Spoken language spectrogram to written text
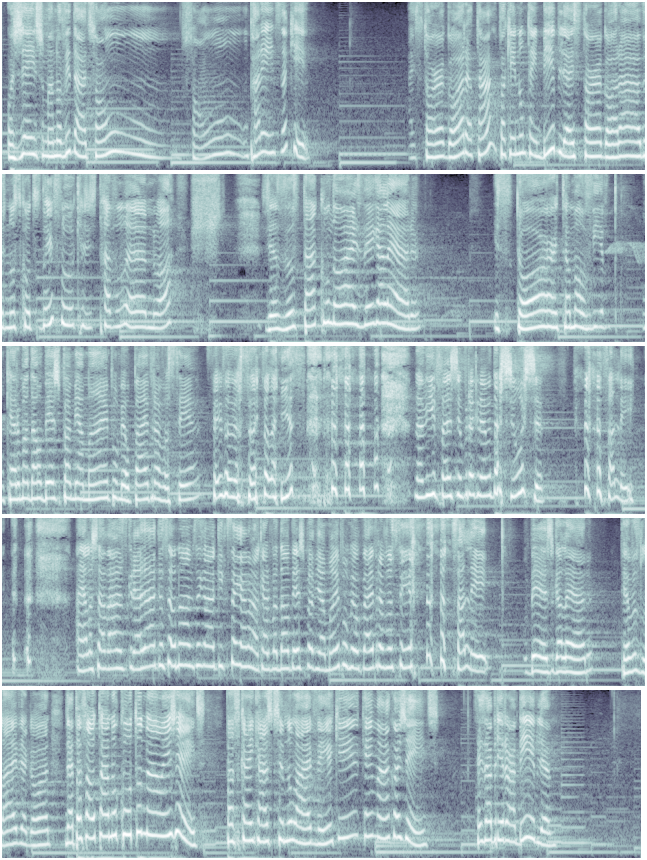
Ô, gente, uma novidade, só um, só um, um parênteses aqui. A Store agora, tá? Pra quem não tem Bíblia, a Store agora abre nos cultos do Influ, que a gente tá voando, ó. Jesus tá com nós, hein, galera? Store, tamo ao vivo. Quero mandar um beijo para minha mãe, para o meu pai, para você. Sempre foi meu sonho falar isso. Na minha infância tinha um programa da Xuxa. Falei. Aí ela chamava as crianças, ah, que é o seu nome, o que, você quer? Eu quero mandar um beijo para minha mãe, para o meu pai e para você. Falei. Um beijo, galera. Temos live agora. Não é para faltar no culto, não, hein, gente? Para ficar em casa assistindo live. Vem aqui queimar com a gente. Vocês abriram a Bíblia?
